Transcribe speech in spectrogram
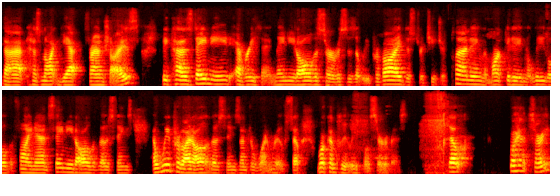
that has not yet franchised because they need everything. They need all the services that we provide the strategic planning, the marketing, the legal, the finance. They need all of those things. And we provide all of those things under one roof. So we're completely full service. So go ahead. Sorry.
